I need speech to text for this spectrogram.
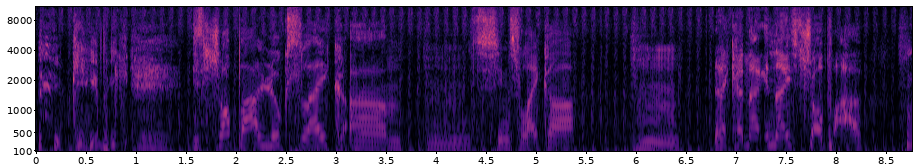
Big- This chopper looks like, um, hmm, seems like a, hmm, like a ni nice chopper.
